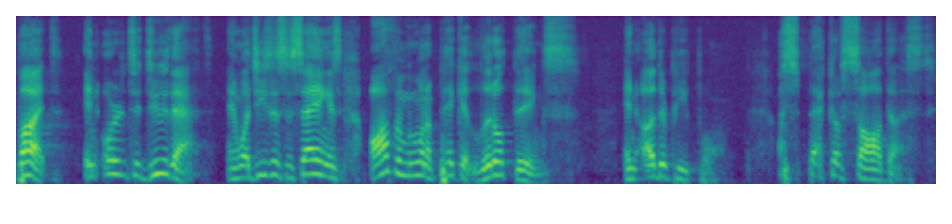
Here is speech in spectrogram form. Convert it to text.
But in order to do that, and what Jesus is saying is often we want to pick at little things in other people, a speck of sawdust.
